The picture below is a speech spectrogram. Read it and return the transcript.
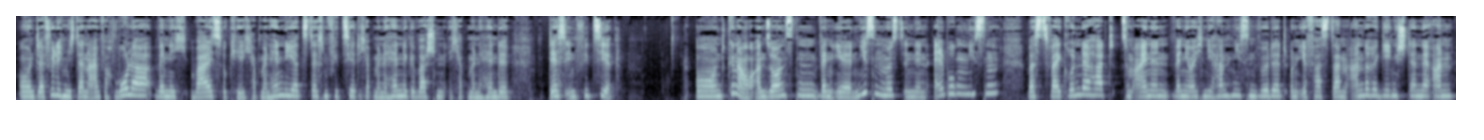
und da fühle ich mich dann einfach wohler, wenn ich weiß, okay, ich habe mein Handy jetzt desinfiziert, ich habe meine Hände gewaschen, ich habe meine Hände desinfiziert. Und genau, ansonsten, wenn ihr niesen müsst, in den Ellbogen niesen, was zwei Gründe hat. Zum einen, wenn ihr euch in die Hand niesen würdet und ihr fasst dann andere Gegenstände an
